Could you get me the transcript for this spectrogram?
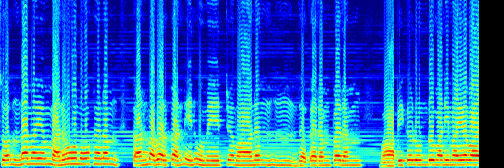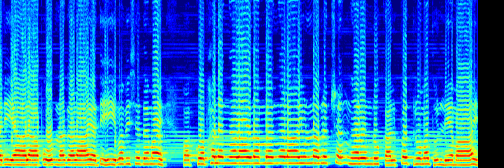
സ്വർണമയം മനോമോഹനം കൺമവർ കണ്ണിനുമേറ്റമാനന്ദകരം പരം വാപികളുണ്ടു മണിമയ വാരിയാൽ പൂർണകളായ ദീപവിശദമായി പക്വഫലങ്ങളാൽ നമ്രങ്ങളായുള്ള വൃക്ഷങ്ങളുണ്ടു കൽപ്പദ്രുമ തുല്യമായി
